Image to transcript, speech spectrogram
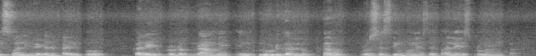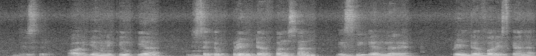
इस वाली हेडर फ़ाइल को करेंट प्रोग्राम में इंक्लूड कर लो। कब? प्रोसेसिंग होने से पहले इस प्रोग्राम का। जिससे, और ये हमने क्यों किया? जिससे कि प्रिंट फ़ंक्शन इसी के अंदर है। प्रिंट और स्कैनर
